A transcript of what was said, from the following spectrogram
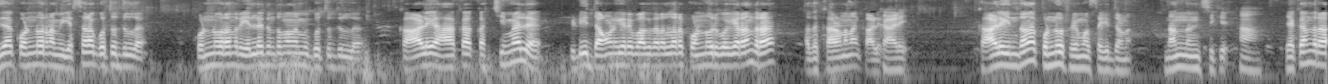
ಇದೇ ಕೊಣ್ಣೂರು ನಮಗೆ ಹೆಸರ ಗೊತ್ತಿದ್ದಿಲ್ಲ. ಕೊಣ್ಣೂರು ಅಂದ್ರೆ ಎಲ್ಲೈತೆ ಅಂತ ನಮಗೆ ಗೊತ್ತಿದ್ದಿಲ್ಲ. ಕಾಳಿ ಹಾಕ ಕಚ್ಚಿ ಮೇಲೆ ಇಡೀ ದಾವಣಗೆರೆ ಭಾಗದಲ್ಲೆಲ್ಲರೂ ಕೊಣ್ಣೂರಿಗೆ ಹೋಗ್ಯಾರ ಅಂದ್ರೆ ಅದು ಕಾರಣನ ಕಾಳಿ. ಕಾಳಿ. ಕಾಳಿಯಿಂದನೇ ಕೊಣ್ಣೂರು ಫೇಮಸ್ ಆಗಿದ್ದಣ ನನ್ನ ಅನಿಸಿಕೆ. ಹಾಂ. ಯಾಕಂದ್ರೆ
